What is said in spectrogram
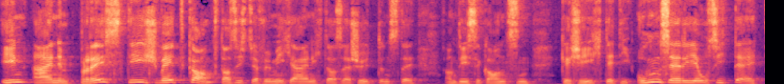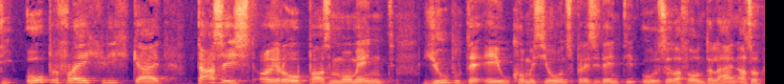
in einem Prestige-Wettkampf. Das ist ja für mich eigentlich das Erschütterndste an dieser ganzen Geschichte. Die Unseriosität, die Oberflächlichkeit, das ist Europas Moment, jubelte EU-Kommissionspräsidentin Ursula von der Leyen. Also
